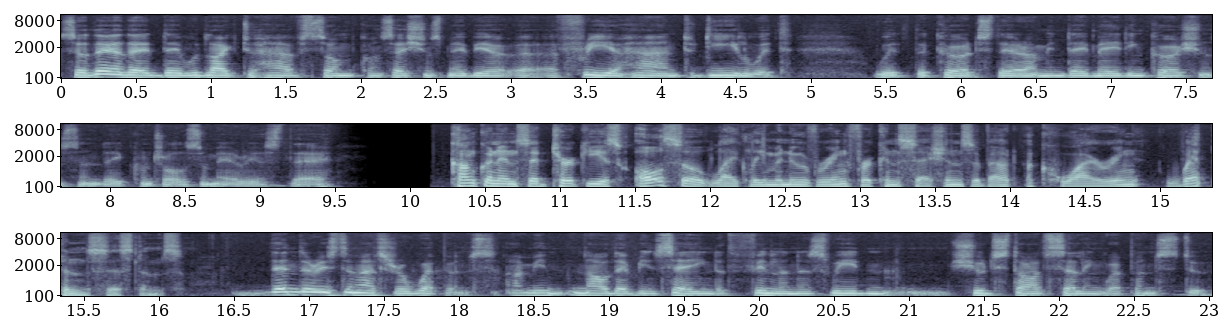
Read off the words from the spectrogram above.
So there they, they would like to have some concessions, maybe a, a freer hand to deal with with the Kurds there. I mean, they made incursions and they control some areas there. Kankkonen said Turkey is also likely maneuvering for concessions about acquiring weapon systems. Then there is the matter of weapons. I mean, now they've been saying that Finland and Sweden should start selling weapons to,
